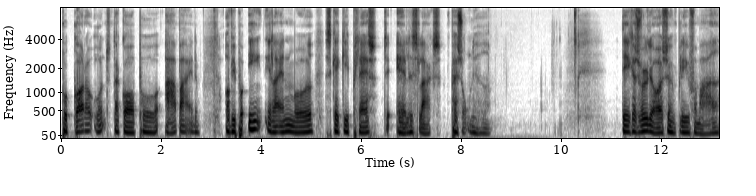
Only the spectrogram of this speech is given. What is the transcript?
på godt og ondt, der går på arbejde, og vi på en eller anden måde skal give plads til alle slags personligheder. Det kan selvfølgelig også blive for meget,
